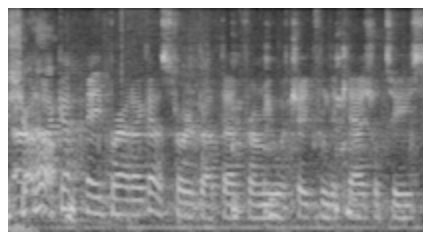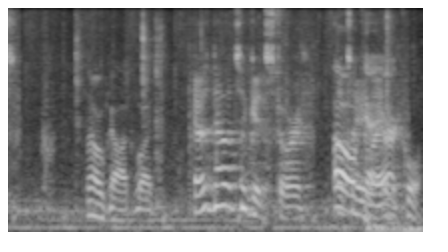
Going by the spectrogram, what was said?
shut I up. got, hey, Brad, I got a story about that from you with Jake from the Casualties. Oh God, what? Uh, No, it's a good story. I'll Oh, tell okay, you later. alright, cool.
